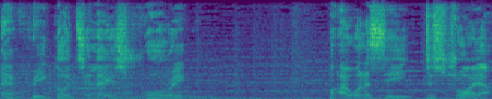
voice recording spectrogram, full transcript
Every Godzilla is roaring. I want to see Destoroyah.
